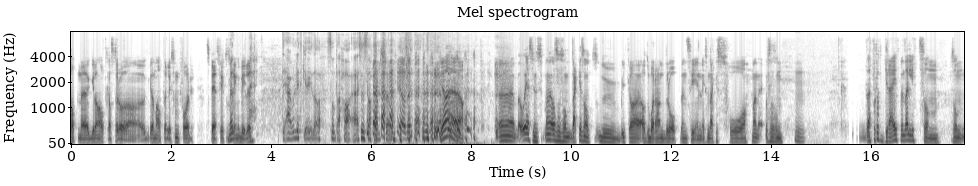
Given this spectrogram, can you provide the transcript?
tatt med granatkaster og granater liksom, for spesifikt å sprenge biler. Det er jo litt gøy, da. Sånt jeg, har, jeg syns det er hardt skjerm. ja, ja, ja. Uh, og jeg synes, men altså, sånn, Det er ikke sånn at du, ikke har, at du bare har en dråpe bensin. Liksom. Det er ikke så men altså, sånn, mm. Det er fortsatt greit, men det er litt sånn, sånn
